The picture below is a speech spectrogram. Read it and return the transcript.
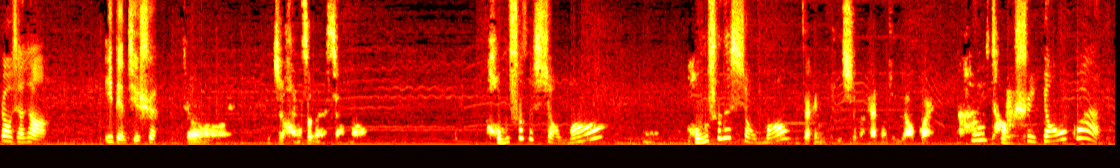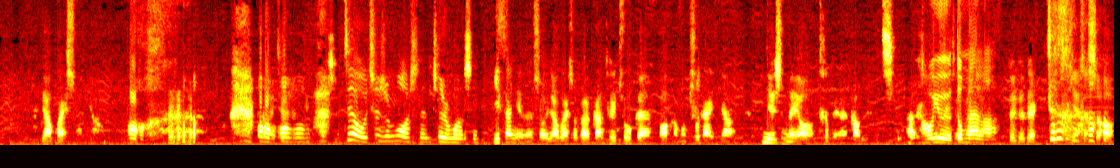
让我想想啊，一点提示：就一只红色的小猫，红色的小猫嗯，红色的小猫，再给你提示吧，开头是妖怪，开场是妖怪，妖怪手表。哦，哦哦哦，这我确实陌生，确实陌生。一三年的时候，妖怪手表刚推出，跟宝可梦初代一样，也是没有特别高的人气。然后又有动漫了。对对对，一四年的时候，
